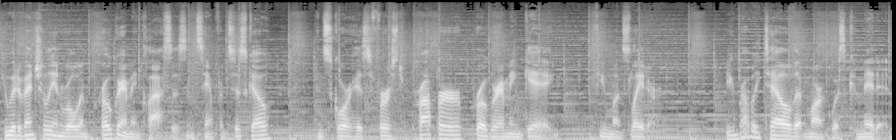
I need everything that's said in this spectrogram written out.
He would eventually enroll in programming classes in San Francisco and score his first proper programming gig a few months later. You can probably tell that Mark was committed.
